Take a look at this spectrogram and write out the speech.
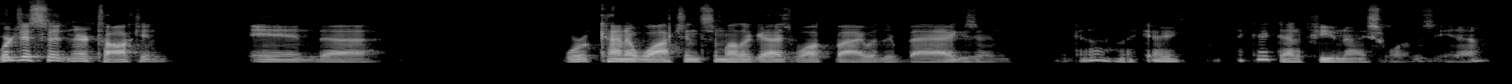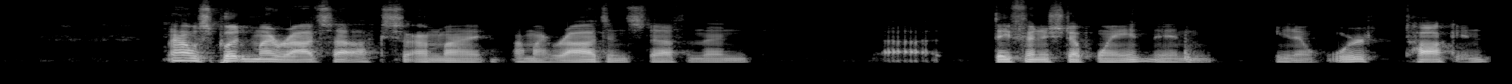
we're just sitting there talking. And, uh, we're kind of watching some other guys walk by with their bags and like, oh, that guy, that guy got a few nice ones, you know. I was putting my rod socks on my on my rods and stuff, and then uh, they finished up weighing, and you know we're talking,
